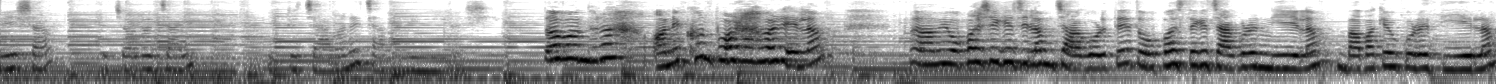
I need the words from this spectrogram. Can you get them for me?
নেশা, তো চলো যাই, একটু চা বানাই, চা বানিয়ে নিয়ে আসি। তো বন্ধুরা, অনেকক্ষণ পর আবার এলাম। তো আমি ওপাশে গেছিলাম চা করতে, তো ওপাশ থেকে চা করে নিয়ে এলাম, বাবাকেও করে দিয়ে এলাম।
